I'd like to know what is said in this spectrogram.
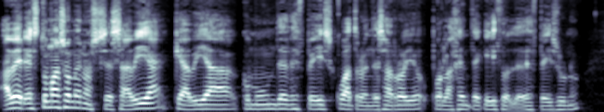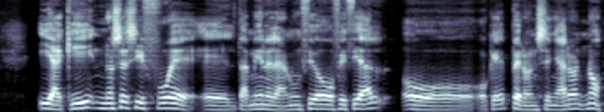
a ver, esto más o menos se sabía que había como un Dead Space 4 en desarrollo por la gente que hizo el Dead Space 1. Y aquí no sé si fue el- también el anuncio oficial o, o qué, pero enseñaron. No,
